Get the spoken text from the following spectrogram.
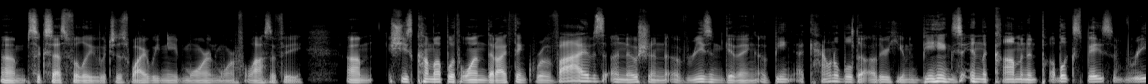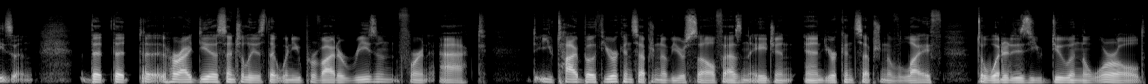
um, successfully, which is why we need more and more philosophy. Um, she's come up with one that I think revives a notion of reason giving, of being accountable to other human beings in the common and public space of reason. That that uh, her idea essentially is that when you provide a reason for an act, you tie both your conception of yourself as an agent and your conception of life to what it is you do in the world.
